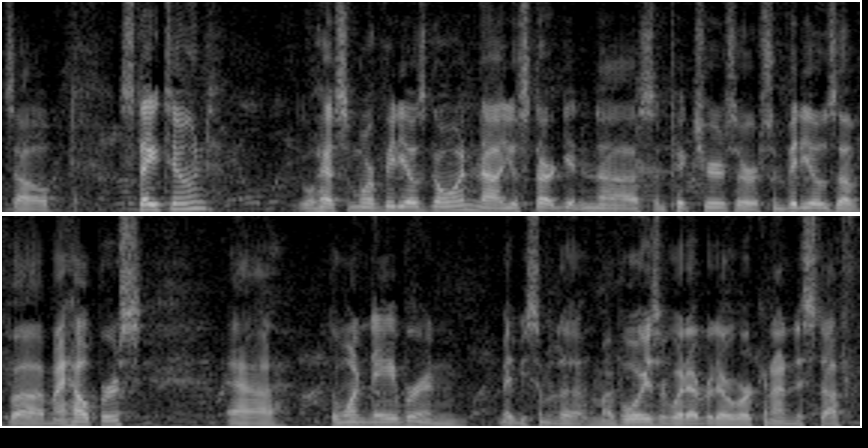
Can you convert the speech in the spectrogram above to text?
So stay tuned. We'll have some more videos going. Uh, you'll start getting uh, some pictures or some videos of uh, my helpers, uh, the one neighbor, and maybe some of the my boys or whatever they're working on this stuff.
